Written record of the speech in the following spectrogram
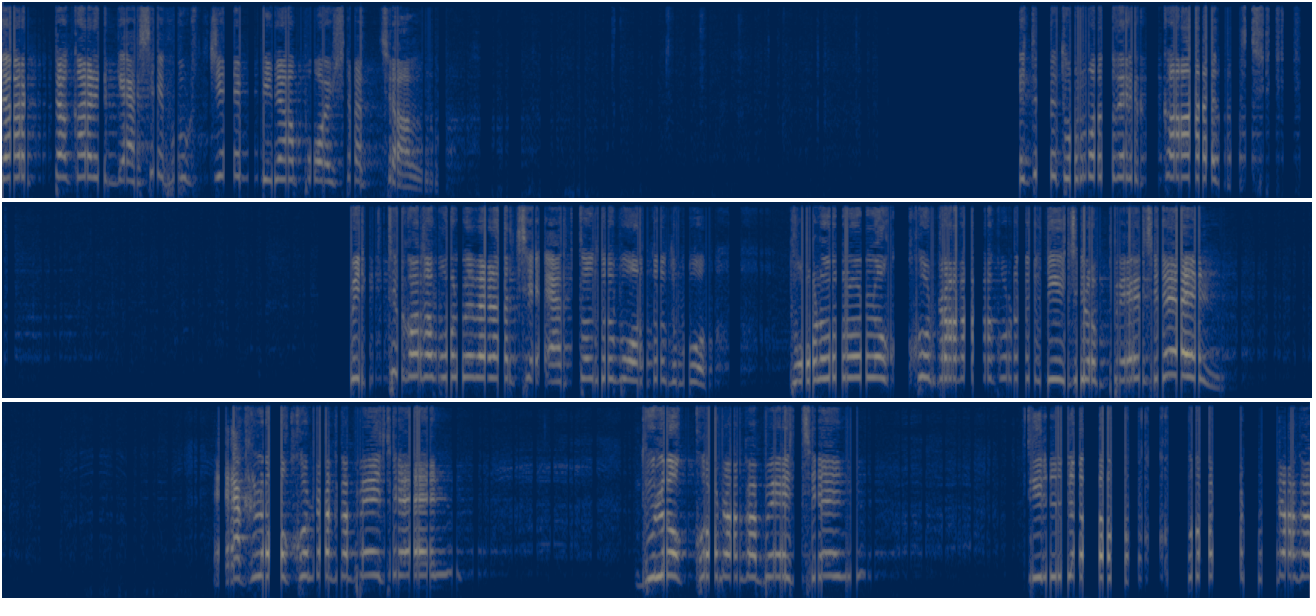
হাজার টাকার গ্যাসে ফুটছে বিনা পয়সার চাল। তোমাদের কাজ। মিথ্যে কথা বলে বেড়াচ্ছে, এত দেবো, অত দেবো। পনেরো লক্ষ টাকা করে দিয়েছিল, পেয়েছেন? এক লক্ষ টাকা পেয়েছেন, দু লক্ষ টাকা পেয়েছেন, তিন লক্ষ টাকা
